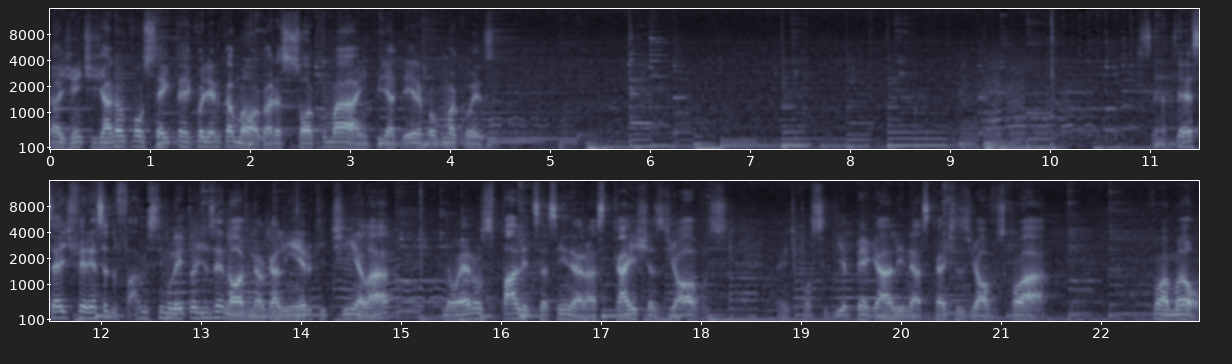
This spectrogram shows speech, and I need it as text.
a gente já não consegue estar tá recolhendo com a mão. Agora só com uma empilhadeira, com alguma coisa. Essa é a diferença do Farm Simulator 19, né? O galinheiro que tinha lá não eram os pallets assim, né? eram as caixas de ovos. A gente conseguia pegar ali né, as caixas de ovos com a com a mão.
